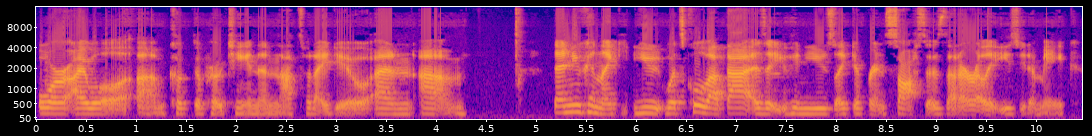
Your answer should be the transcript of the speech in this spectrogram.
or I will um, cook the protein, and that's what I do. And um, then you can like you. What's cool about that is that you can use like different sauces that are really easy to make,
